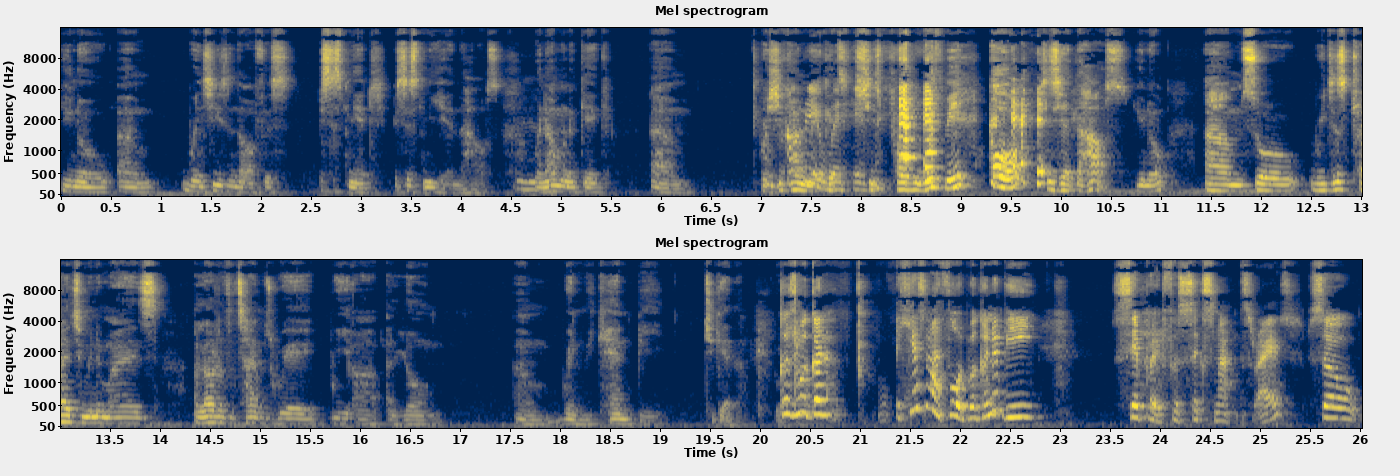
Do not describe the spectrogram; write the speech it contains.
you know, um, when she's in the office, it's just me. At, it's just me here in the house. hmm When I'm on a gig, um, when I'm she can't make it, him. she's probably with me, or she's here at the house. You know, um, so we just try to minimize a lot of the times where we are alone, um, when we can be together. Because we're gonna. Here's my thought. We're gonna be separate for six months, right? So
